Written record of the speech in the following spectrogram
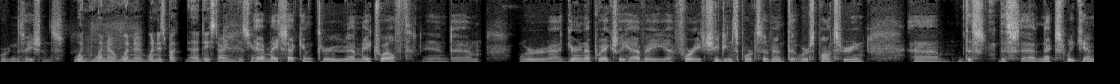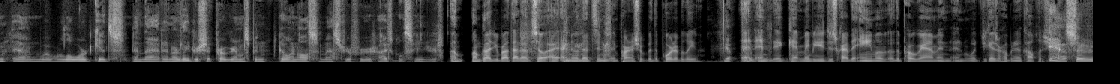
organizations. When when uh, when uh, when is Buc uh, Day starting this year? Yeah, May 2nd through uh, May 12th. And um, we're uh, gearing up. We actually have a uh, 4-H shooting sports event that we're sponsoring um, this this uh, next weekend, and we'll, award kids in that. And our leadership program's been going all semester for high school seniors. Um, I'm glad you brought that up. So I, I know that's in, in partnership with the port, I believe. Yep. And and it can, maybe you describe the aim of, of the program and, and what you guys are hoping to accomplish. Yeah, so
